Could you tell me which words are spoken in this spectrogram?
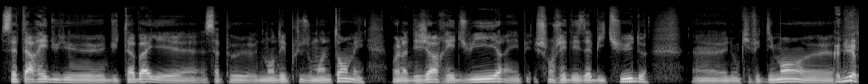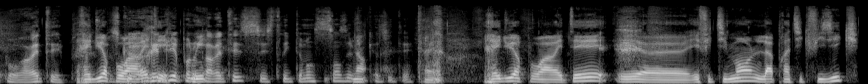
cet arrêt du, du, tabac et ça peut demander plus ou moins de temps mais voilà déjà réduire et changer des habitudes euh, donc effectivement euh, réduire pour arrêter. Réduire pour arrêter. réduire pour ne pas arrêter c'est strictement sans efficacité. Ouais. réduire pour arrêter et effectivement la pratique physique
